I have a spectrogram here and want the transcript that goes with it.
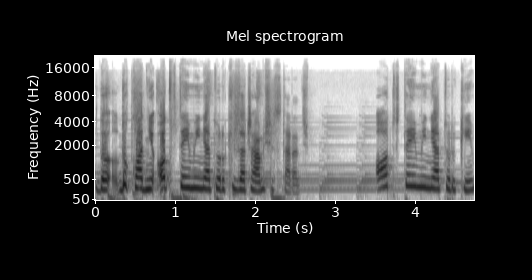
do, dokładnie od tej miniaturki zaczęłam się starać. Od tej miniaturki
